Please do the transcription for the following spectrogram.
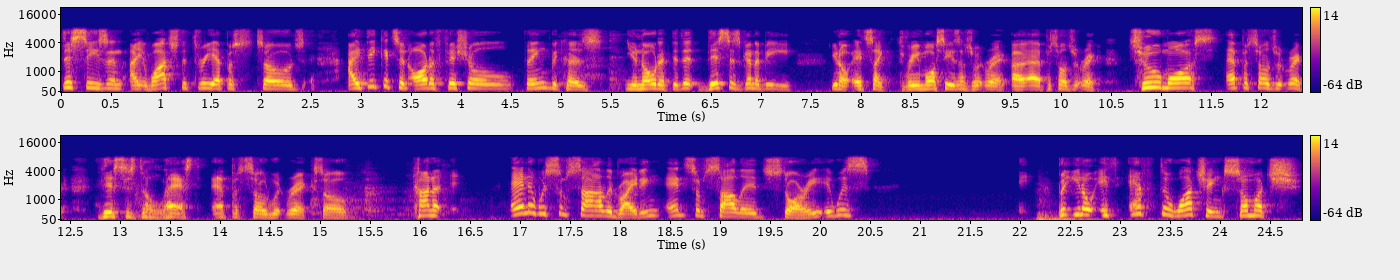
this season I watched the three episodes. I think it's an artificial thing because you know that th- this is going to be, you know, it's like three more seasons with Rick, uh, episodes with Rick, two more episodes with Rick. This is the last episode with Rick, so kind of, and it was some solid writing and some solid story. It was but you know it's after watching so much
